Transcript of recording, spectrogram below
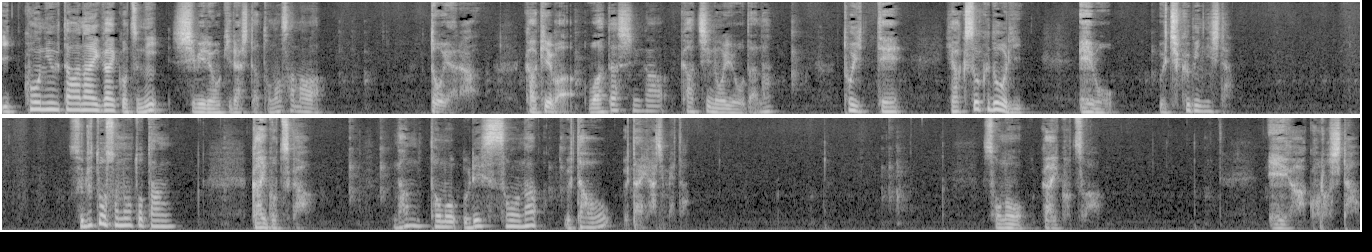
一向に歌わない骸骨にしびれを切らした殿様はどうやら賭けは私が勝ちのようだなと言って約束通り絵を打ち首にした。するとその途端骸骨が何とも嬉しそうな歌を歌い始めた。その骸骨は A が殺した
